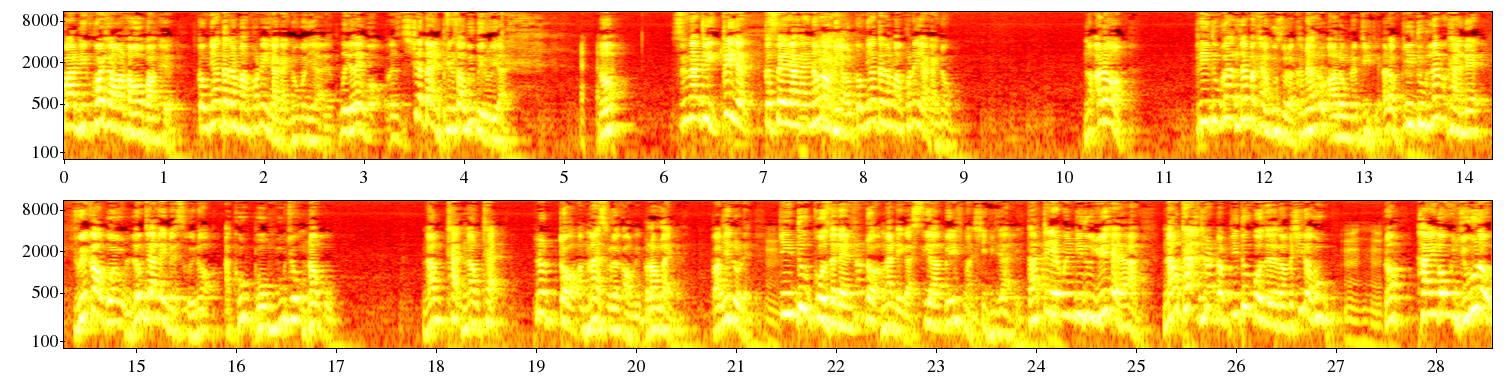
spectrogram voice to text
ပါတီခွဲထောင်တော့ဘာဖြစ်တုံညာတက်တက်မှာခုနှစ်ရာခိုင်နှုန်းမရတယ်ပြေလိုက်ပေါ့ရှက်တိုင်းဖင်ဆောင်ပြီးပြေလို့ရတယ်နော်စဉ်းစားကြည့်တိတ်ရ30ရာခိုင်နှုန်းတော့မရဘူးတုံညာတက်တက်မှာခုနှစ်ရာခိုင်နှုန်းနော်အဲ့တော့ပြည်သူကလက်မခံဘူးဆိုတာခင်ဗျားတို့အားလုံးနဲ့ကြည့်တယ်အဲ့တော့ပြည်သူလက်မခံတဲ့ရွေးကောက်ပွဲကိုလုံးကြလိုက်ပဲဆိုရင်တော့အခုဘုံမှုချုပ်နောက်ကို နောက်ထပ်နောက်ထပ်လွတ်တော်အမတ်ဆိုတဲ့ကောင်တွေဘယ်လောက်လိုက်လဲဘာဖြစ်လို့လဲပြည်သူကိုယ်စားလှယ်လွှတ်တော်အမတ်တွေက CRPH မှာရှိပြီးကြတယ်ဒါတရားဝင်ပြည်သူရွေးချယ်တာနောက်ထပ်လွှတ်တော်ပြည်သူကိုယ်စားလှယ်တော့မရှိတော့ဘူးနော်ထိုင်ကုန်ယူလို့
